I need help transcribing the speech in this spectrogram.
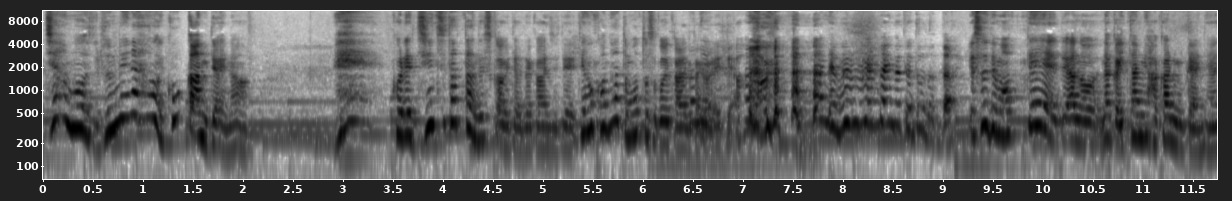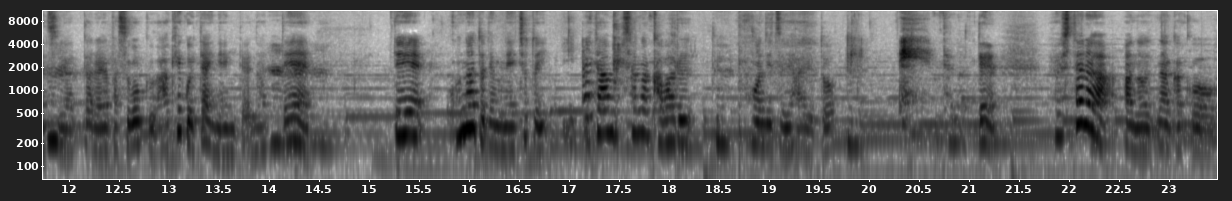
じゃあもう文明大の方行こうかみたいな。えー、これ陣痛だったんですかみたいな感じで。でもこの後もっとすごいからとか言われてなん。で文面台のってどうだった。いやそれで持ってであのなんか痛み測るみたいなやつやったらやっぱすごく、あ結構痛いねみたいになって、でこの後でもねちょっと痛さが変わる本日に入ると。えー、みたいになってそしたらあのなんかこ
